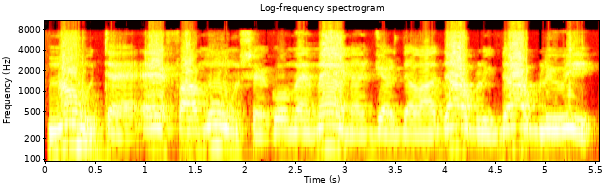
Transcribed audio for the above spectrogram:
note e famose come manager della WWE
